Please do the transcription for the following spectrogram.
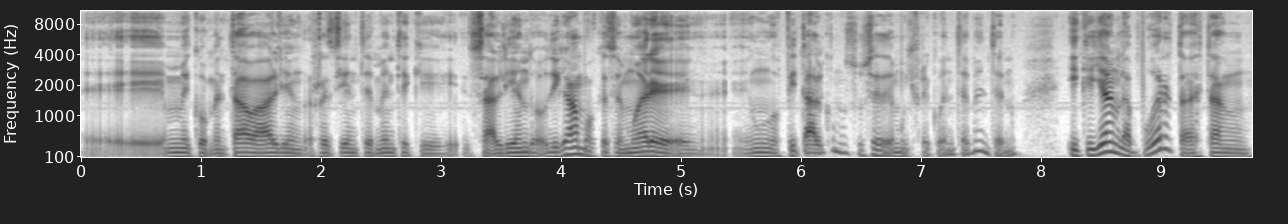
eh, me comentaba alguien recientemente que saliendo, digamos que se muere en, un hospital, como sucede muy frecuentemente, ¿no? Y que ya en la puerta están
